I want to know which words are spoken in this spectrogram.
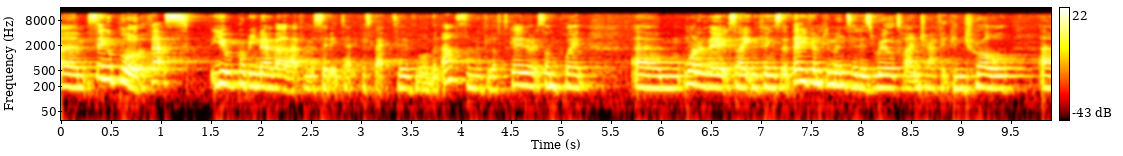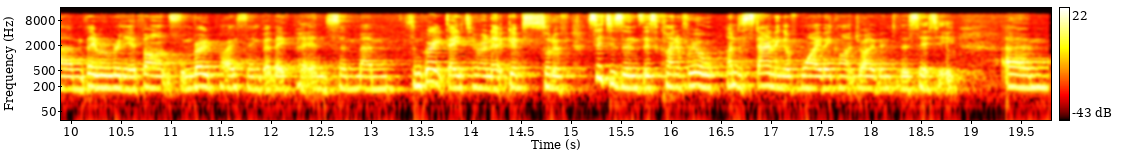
Um, Singapore. That's you'll probably know about that from a civic tech perspective more than us, and I'd love to go there at some point. Um, one of the exciting things that they've implemented is real-time traffic control. Um, they were really advanced in road pricing, but they've put in some, um, some great data and it gives sort of citizens this kind of real understanding of why they can't drive into the city. Um,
